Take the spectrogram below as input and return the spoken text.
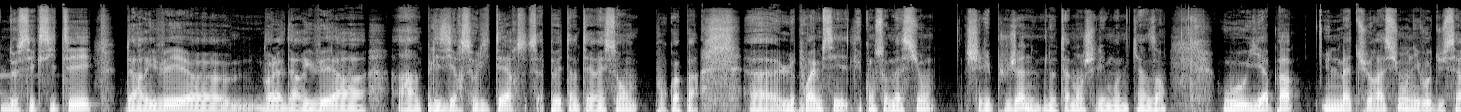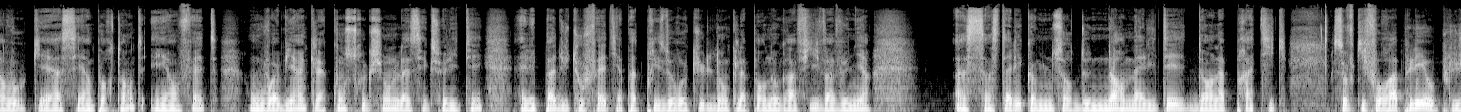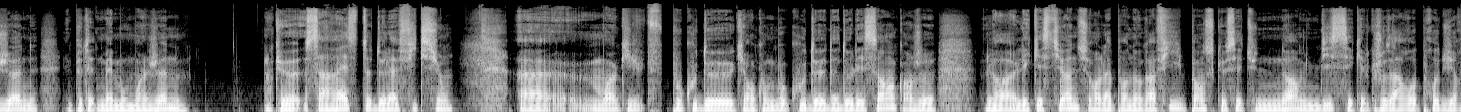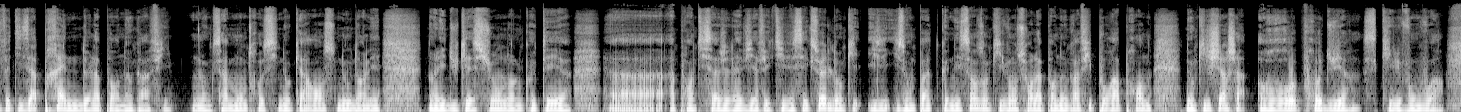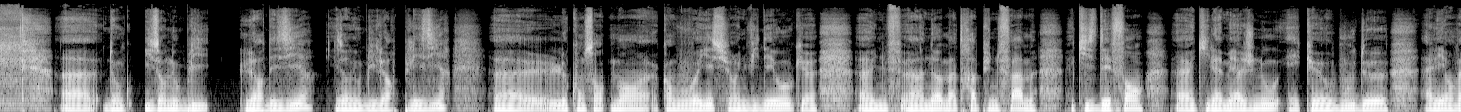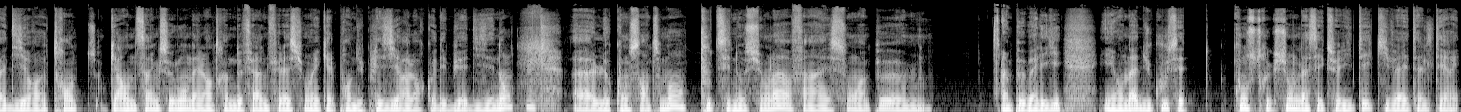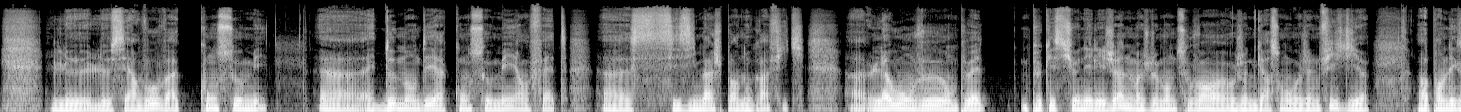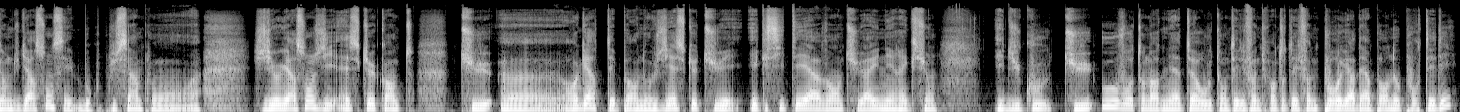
de s'exciter, d'arriver, euh, voilà, d'arriver à, un plaisir solitaire. Ça peut être intéressant, pourquoi pas. Euh, le problème, c'est les consommations chez les plus jeunes, notamment chez les moins de 15 ans, où il n'y a pas une maturation au niveau du cerveau qui est assez importante et en fait on voit bien que la construction de la sexualité elle n'est pas du tout faite, il n'y a pas de prise de recul donc la pornographie va venir à s'installer comme une sorte de normalité dans la pratique. Sauf qu'il faut rappeler aux plus jeunes et peut-être même aux moins jeunes que ça reste de la fiction. Euh, moi qui beaucoup de qui rencontre beaucoup d'adolescents, quand je leur- les questionne sur la pornographie, ils pensent que c'est une norme, ils me disent c'est quelque chose à reproduire. En fait, ils apprennent de la pornographie. Donc ça montre aussi nos carences, nous, dans les dans l'éducation, dans le côté euh, apprentissage à la vie affective et sexuelle. Donc ils ils ont pas de connaissances, donc ils vont sur la pornographie pour apprendre. Donc ils cherchent à reproduire ce qu'ils vont voir. Euh, donc ils en oublient leur désir, ils en oublient leur plaisir, euh, le consentement. Quand vous voyez sur une vidéo que euh, une f- un homme attrape une femme qui se défend, euh, qui la met à genoux et qu'au bout de, allez, on va dire 30 ou 45 secondes, elle est en train de faire une fellation et qu'elle prend du plaisir alors qu'au début elle disait non, Mm. euh, le consentement, toutes ces notions-là, enfin, elles sont un peu, euh, un peu balayées. Et on a du coup cette construction de la sexualité qui va être altérée. Le, le cerveau va consommer euh, est demandé à consommer en fait euh, ces images pornographiques. Euh, là où on veut, on peut être peut questionner les jeunes. Moi, je demande souvent aux jeunes garçons ou aux jeunes filles, je dis, on va prendre l'exemple du garçon, c'est beaucoup plus simple. je dis aux garçons, je dis, est-ce que quand tu regardes tes pornos, je dis, est-ce que tu es excité avant, tu as une érection, et du coup, tu ouvres ton ordinateur ou ton téléphone, tu prends ton téléphone pour regarder un porno pour t'aider,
